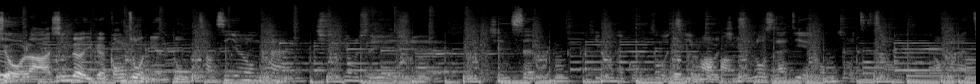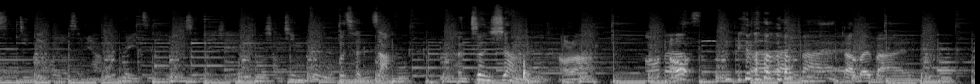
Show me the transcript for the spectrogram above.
久啦，新的一个工作年度，尝试用用看，用谁也学先生提供的工作计划方式落实在自己的工作之中，然后看看今今年会有什么样的对自己人生的一些小进步或成长。很正向哎。好啦，好，好，大家拜拜。大家拜拜。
